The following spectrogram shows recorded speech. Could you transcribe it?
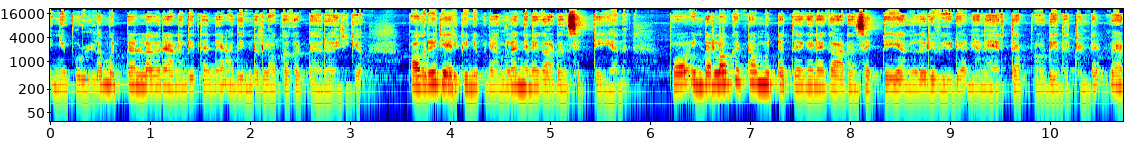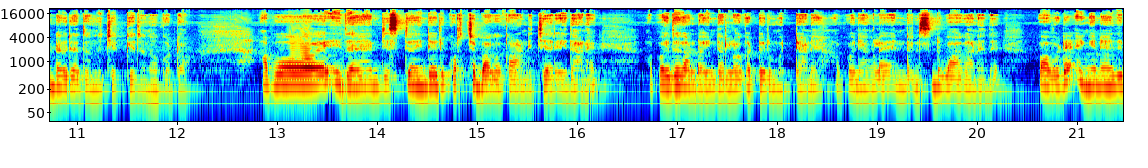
ഇനിയിപ്പോൾ ഉള്ള മുറ്റമുള്ളവരാണെങ്കിൽ തന്നെ അത് ഇന്റർലോക്കൊക്കെ ഇട്ടവരായിരിക്കും. അപ്പോൾ അവർ വിചാരിക്കും ഇനിയിപ്പോൾ ഞങ്ങളെങ്ങനെ ഗാർഡൻ സെറ്റ് ചെയ്യാന്ന്. അപ്പോൾ ഇന്റർലോക്ക് ഇട്ടാൽ മുറ്റത്ത് എങ്ങനെ ഗാർഡൻ സെറ്റ് ചെയ്യാനുള്ളൊരു വീഡിയോ ഞാൻ നേരത്തെ അപ്ലോഡ് ചെയ്തിട്ടുണ്ട്. വേണ്ടവർ അതൊന്ന് ചെക്ക് ചെയ്ത് നോക്കട്ടോ അപ്പോൾ ഇത് ജസ്റ്റ് അതിന്റെ ഒരു കുറച്ച് ഭാഗം കാണിച്ചു തരാം. ഇതാണ്. അപ്പോൾ ഇത് കണ്ടോ? ഇന്റർലോക്ക് ഇട്ടൊരു മുറ്റാണ്. അപ്പോൾ ഞങ്ങൾ എൻട്രൻസിന്റെ ഭാഗമാണിത്. അപ്പോൾ അവിടെ എങ്ങനെ ഇത്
